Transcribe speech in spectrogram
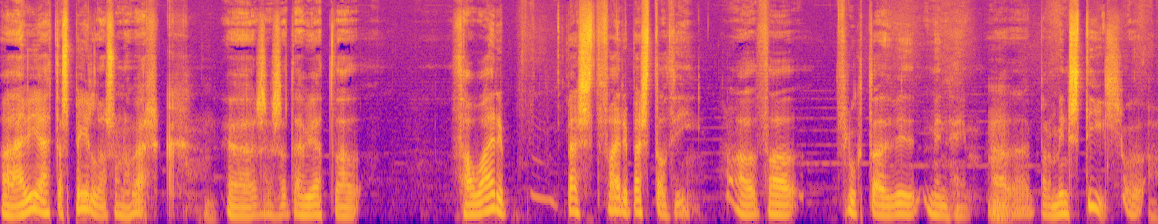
að ef ég ætti að spila svona verk mm. eða sagt, ef ég ætti að þá væri best, færi best á því að það flúktaði við minn heim mm. að, bara minn stíl og mm.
